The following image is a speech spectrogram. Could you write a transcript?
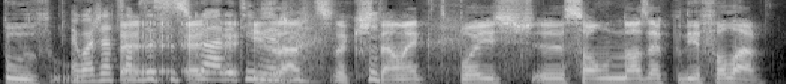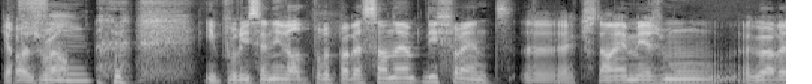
tudo. Agora já te sabes assessorar eh, a ti mesmo. Exato. A questão é que depois eh, só um de nós é que podia falar, que era o João. Sim. E por isso, a nível de preparação, não é muito diferente. Eh, A questão é mesmo, agora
